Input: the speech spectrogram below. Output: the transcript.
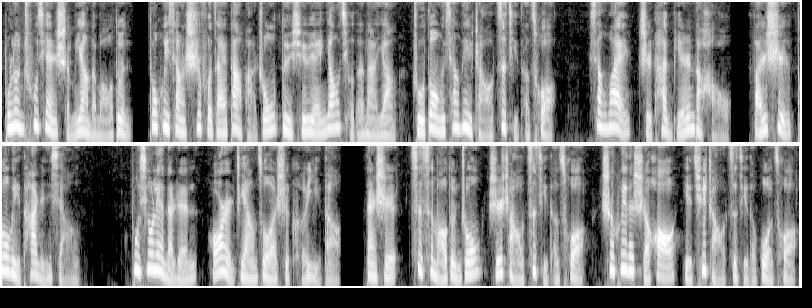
不论出现什么样的矛盾。都会像师傅在大法中对学员要求的那样，主动向内找自己的错，向外只看别人的好，凡事多为他人想。不修炼的人偶尔这样做是可以的，但是次次矛盾中只找自己的错，吃亏的时候也去找自己的过错，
